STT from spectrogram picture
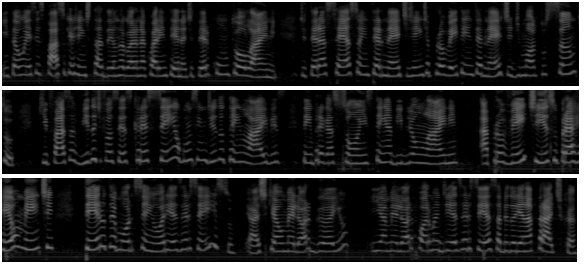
Então, esse espaço que a gente está dando agora na quarentena, de ter culto online, de ter acesso à internet, gente, aproveitem a internet de modo santo, que faça a vida de vocês crescer em algum sentido. Tem lives, tem pregações, tem a Bíblia online. Aproveite isso para realmente ter o temor do Senhor e exercer isso. Eu acho que é o melhor ganho e a melhor forma de exercer a sabedoria na prática.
